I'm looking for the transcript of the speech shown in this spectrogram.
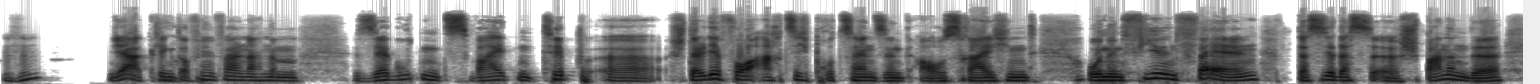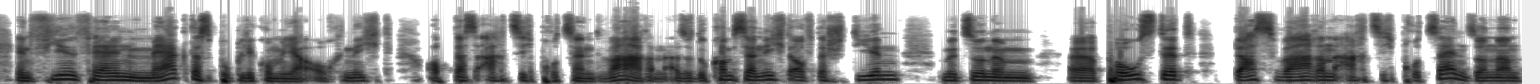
Mhm. Ja, klingt auf jeden Fall nach einem sehr guten zweiten Tipp. Äh, stell dir vor, 80 Prozent sind ausreichend. Und in vielen Fällen, das ist ja das äh, Spannende, in vielen Fällen merkt das Publikum ja auch nicht, ob das 80 Prozent waren. Also du kommst ja nicht auf der Stirn mit so einem äh, Post-it, das waren 80 Prozent, sondern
